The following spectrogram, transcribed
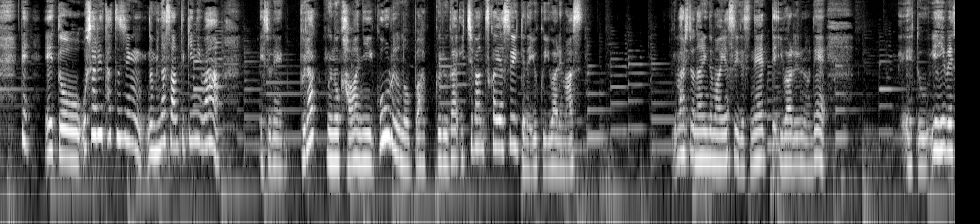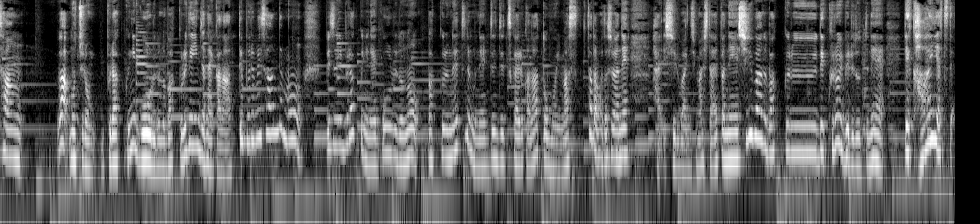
で、えっ、ー、と、おしゃれ達人の皆さん的には、えっ、ー、とね、ブラックの皮にゴールドのバックルが一番使いやすいってね、よく言われます。割と何でも合いやすいですねって言われるので、えっ、と、イエベさんはもちろんブラックにゴールドのバックルでいいんじゃないかなってブルベさんでも別にブラックにねゴールドのバックルのやつでもね全然使えるかなと思います。ただ私はねはいシルバーにしました。やっぱねシルバーのバックルで黒いベルトってねで可愛いやつって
